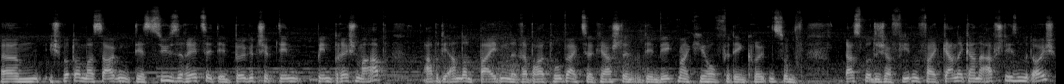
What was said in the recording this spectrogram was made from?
Ähm, ich würde mal sagen, das süße Rätsel, den Bürgelchip, den, den brechen wir ab. Aber die anderen beiden Reparaturwerkzeuge herstellen und den Wegmarkierer für den Krötensumpf, das würde ich auf jeden Fall gerne, gerne abschließen mit euch.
